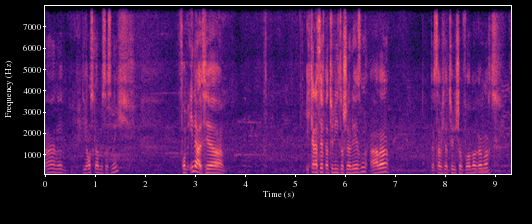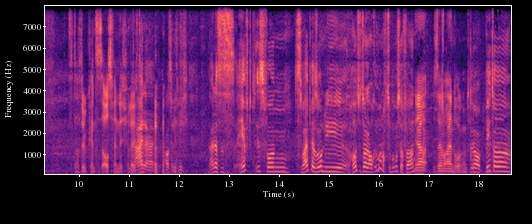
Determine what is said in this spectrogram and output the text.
Ah, nee, die Ausgabe ist das nicht. Vom Inhalt her, ich kann das Heft natürlich nicht so schnell lesen, aber das habe ich natürlich schon vorher gemacht. ich dachte, du kennst es auswendig vielleicht. Nein, nein, auswendig nicht. Nein, das ist, Heft ist von zwei Personen, die heutzutage auch immer noch zu Borussia fahren. Ja, sehr beeindruckend. Genau, Peter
